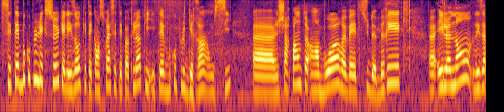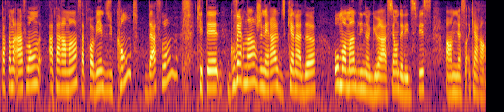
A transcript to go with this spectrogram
C'était beaucoup plus luxueux que les autres qui étaient construits à cette époque-là, puis ils étaient beaucoup plus grands aussi. Une charpente en bois revêtue de briques. Euh, et le nom des appartements Athlone, apparemment, ça provient du comte d'Athlone, qui était gouverneur général du Canada au moment de l'inauguration de l'édifice en 1940.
